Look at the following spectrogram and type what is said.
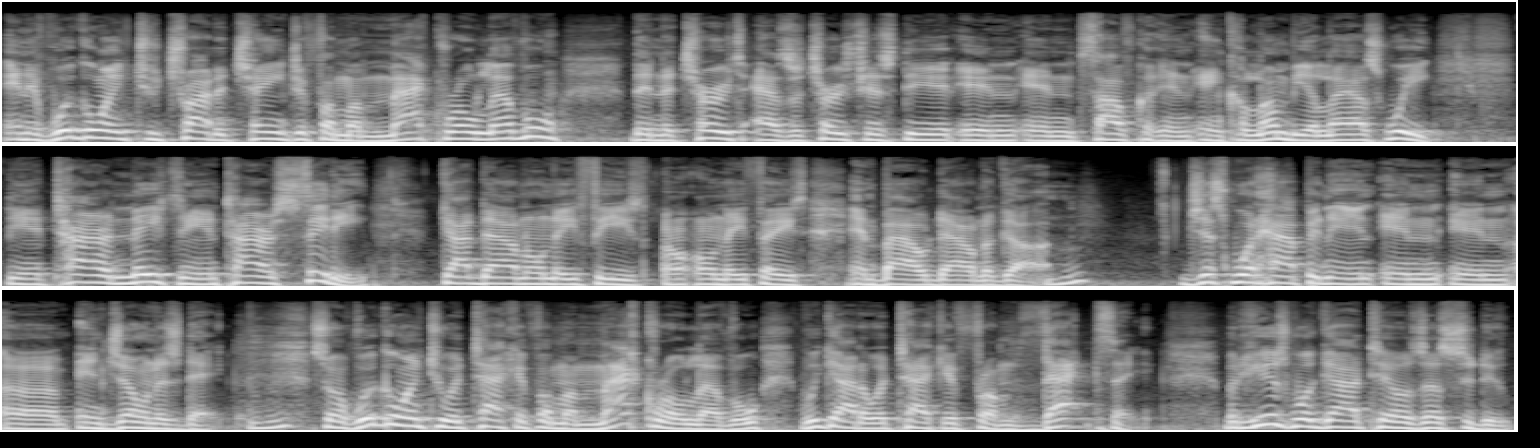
And if we're going to try to change it from a macro level, then the church, as the church just did in in South in, in Columbia last week, the entire nation, the entire city, got down on their face on their face and bowed down to God. Mm-hmm just what happened in in in uh, in Jonah's day. Mm-hmm. So if we're going to attack it from a macro level, we got to attack it from that thing. But here's what God tells us to do:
